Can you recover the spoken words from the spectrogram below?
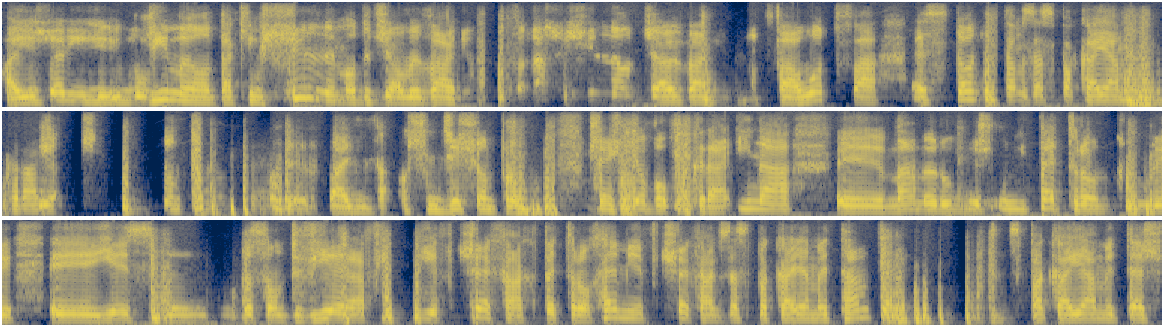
A jeżeli mówimy o takim silnym oddziaływaniu, to nasze silne oddziaływanie Litwa, Łotwa, Estonia, tam zaspokajamy kraje paliwa. 80% częściowo Ukraina. Mamy również Unipetron, który jest, to są dwie rafinerie w Czechach, Petrochemię w Czechach, zaspokajamy tamte zaspokajamy też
